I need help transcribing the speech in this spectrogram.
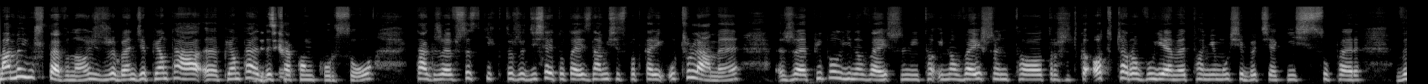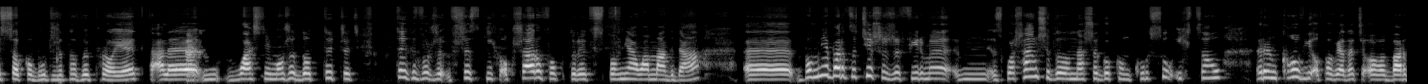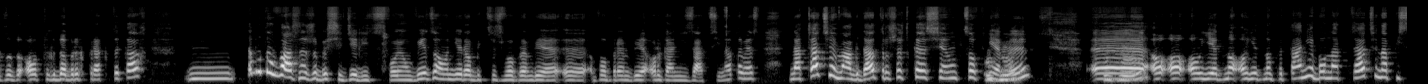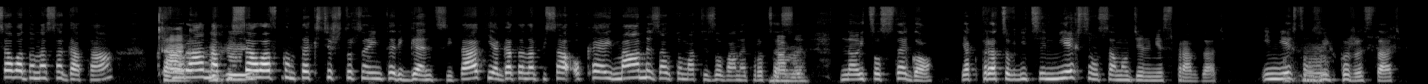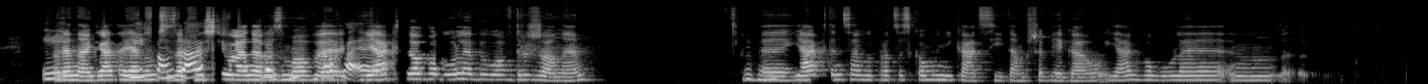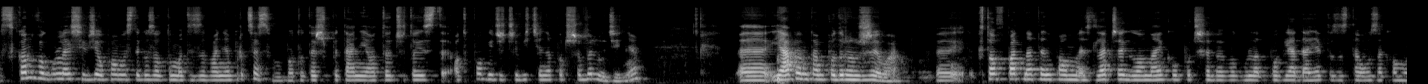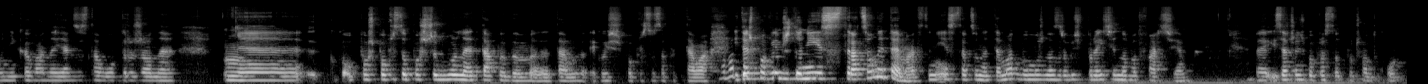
mamy już pewność, że będzie piąta, e, piąta edycja konkursu. Także wszystkich, którzy dzisiaj tutaj z nami się spotkali, uczulamy, że People Innovation i to Innovation to troszeczkę odczarowujemy. To nie musi być jakiś super wysokobudżetowy projekt, ale tak. właśnie może dotyczyć tych wszystkich obszarów, o których wspomniała Magda, e, bo mnie bardzo cieszy, że firmy mm, zgłaszają się do naszego konkursu i chcą rynkowi opowiadać o bardzo o tych dobrych praktykach, mm, no bo to ważne, żeby się dzielić swoją wiedzą, a nie robić coś w obrębie, e, w obrębie organizacji. Natomiast na czacie Magda troszeczkę się cofniemy. Mhm. E, mhm. O, o, o, jedno, o jedno pytanie, bo na czacie napisała do nas Agata, tak. która mhm. napisała w kontekście sztucznej inteligencji, tak? I Agata napisała, ok, mamy zautomatyzowane procesy. Mamy. No i co z tego? Jak pracownicy nie chcą samodzielnie sprawdzać i nie chcą mhm. z nich korzystać. I Renagata, ja bym Cię tak? zaprosiła na rozmowę, jak to w ogóle było wdrożone, mhm. E, jak ten cały proces komunikacji tam przebiegał, jak w ogóle mm, skąd w ogóle się wziął pomysł tego zautomatyzowania procesów? Bo to też pytanie o to, czy to jest odpowiedź rzeczywiście na potrzeby ludzi, nie? E, ja bym tam podrążyła. E, kto wpadł na ten pomysł, dlaczego, na jaką potrzebę w ogóle odpowiada, jak to zostało zakomunikowane, jak zostało wdrożone. E, po, po prostu poszczególne etapy bym tam jakoś po prostu zapytała. No I też powiem, że to nie jest stracony temat. To nie jest stracony temat, bo można zrobić w projekcie nowotwarcie i zacząć po prostu od początku.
